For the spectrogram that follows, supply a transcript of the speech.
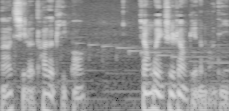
拿起了他的皮包，将位置让给了马蒂。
